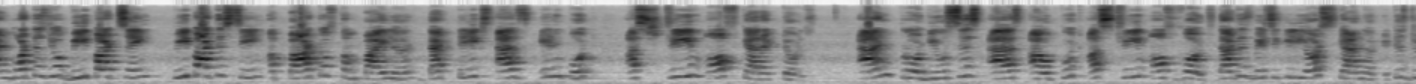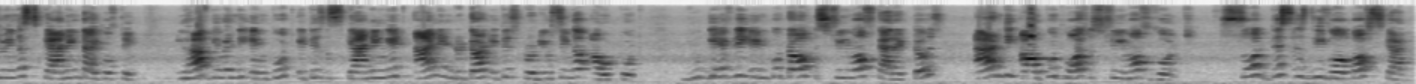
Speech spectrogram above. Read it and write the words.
and what is your B part saying? B part is saying a part of compiler that takes as input a stream of characters and produces as output a stream of words. That is basically your scanner. It is doing a scanning type of thing. You have given the input, it is scanning it and in return it is producing a output. You gave the input of stream of characters and the output was stream of words. So this is the work of scanner.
